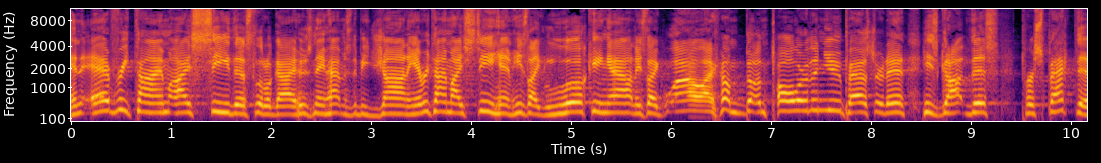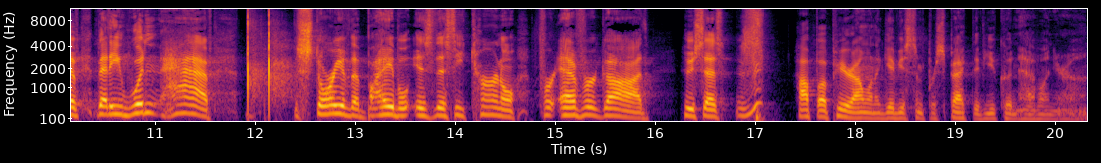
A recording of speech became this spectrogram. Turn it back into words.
And every time I see this little guy whose name happens to be Johnny, every time I see him, he's like looking out and he's like, wow, I'm, I'm taller than you, Pastor Dan. He's got this perspective that he wouldn't have. The story of the Bible is this eternal, forever God who says, hop up here. I want to give you some perspective you couldn't have on your own.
